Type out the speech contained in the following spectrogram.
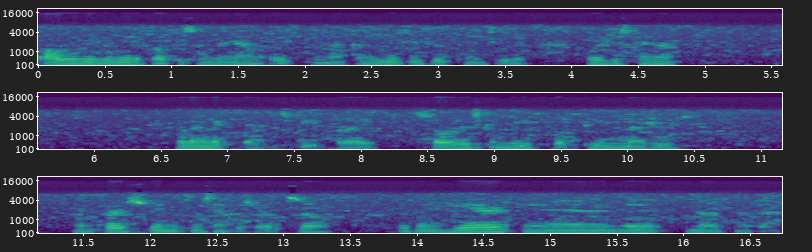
All we really need to focus on right now is we're not going to use these little points either. We're just to, we're to make that speed, right? So there's to be 14 measures. And first we need some samples, right? So we're going here and, no, it's not that.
